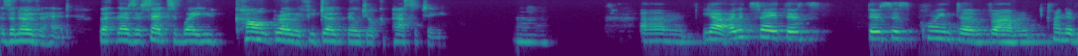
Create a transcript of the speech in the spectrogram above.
as an overhead. But there's a sense of where you can't grow if you don't build your capacity. Mm. Um, yeah, I would say there's there's this point of um, kind of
